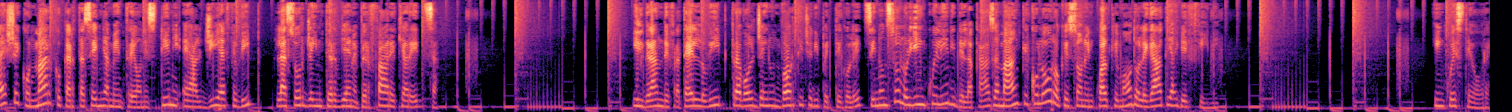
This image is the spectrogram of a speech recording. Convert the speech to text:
esce con Marco Cartasegna mentre Onestini è al GF VIP, la Sorge interviene per fare chiarezza. Il grande fratello Vip travolge in un vortice di pettegolezzi non solo gli inquilini della casa ma anche coloro che sono in qualche modo legati ai Beffini. In queste ore,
